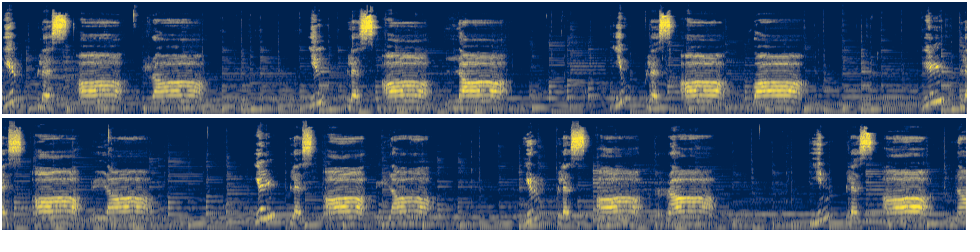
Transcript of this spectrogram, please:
இர் பிளஸ் ஆ ரா. இல் பிளஸ் ஆ லா. இம் பிளஸ் ஆ வா. இல் பிளஸ் ஆ லா. இல் பிளஸ் ஆ லா. இர் பிளஸ் ஆ ரா. இன் பிளஸ் ஆ நா.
